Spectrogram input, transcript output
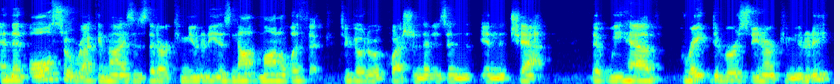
And that also recognizes that our community is not monolithic, to go to a question that is in, in the chat, that we have great diversity in our community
